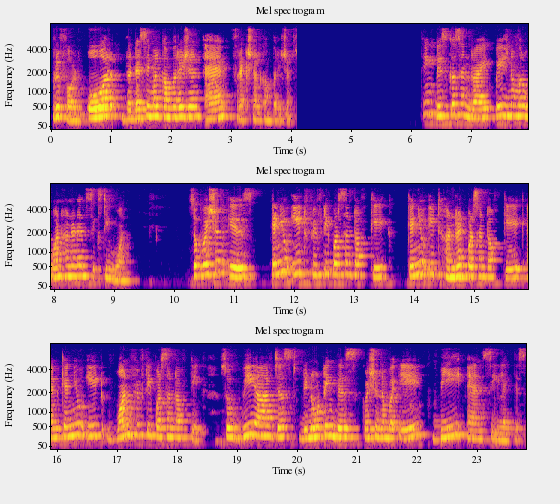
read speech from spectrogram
preferred over the decimal comparison and fractional comparison Think, discuss and write page number 161. So question is, can you eat 50% of cake? Can you eat 100% of cake? And can you eat 150% of cake? So we are just denoting this question number A, B and C like this.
